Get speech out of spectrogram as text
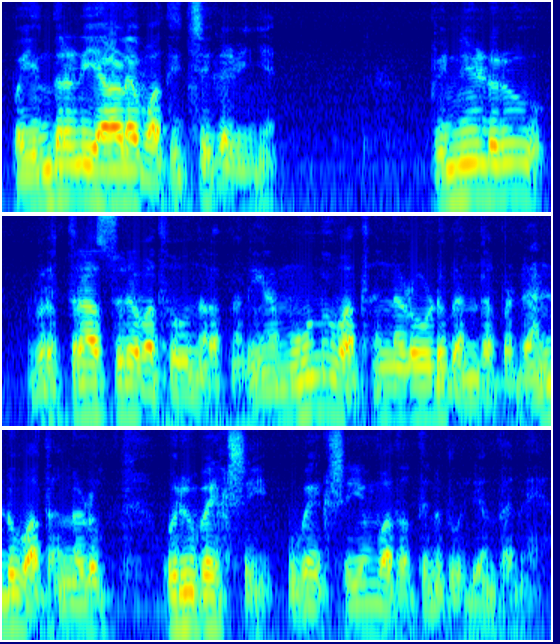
അപ്പോൾ ഇന്ദ്രൻ ഇയാളെ വധിച്ചു കഴിഞ്ഞ് പിന്നീടൊരു വൃത്രാസുര വധവും നടത്തുന്നുണ്ട്. ഇങ്ങനെ മൂന്ന് വധങ്ങളോട് ബന്ധപ്പെട്ട് രണ്ട് വധങ്ങളും ഒരു ഉപേക്ഷയും ഉപേക്ഷയും വധത്തിന് തുല്യം തന്നെയാണ്.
